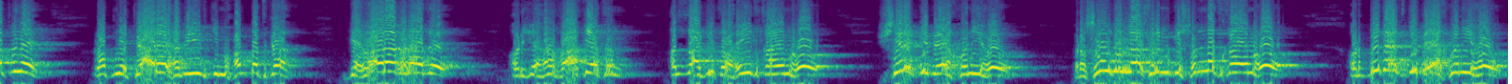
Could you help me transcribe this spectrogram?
اپنے اور اپنے پیارے حبیب کی محبت کا گہوارہ بنا دے اور یہاں واقعات اللہ کی توحید قائم ہو، شرک کی بے خونی ہو، رسول اللہ علیہ وسلم کی سنت قائم ہو اور بدعت کی بے خونی ہو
